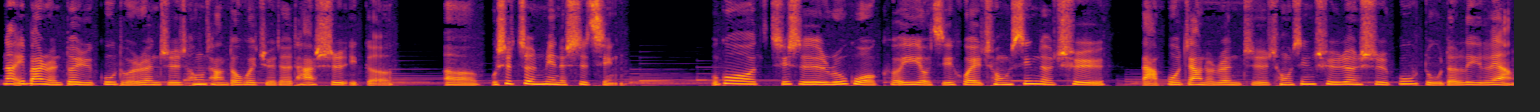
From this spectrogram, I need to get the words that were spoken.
那一般人对于孤独的认知，通常都会觉得它是一个。呃，不是正面的事情。不过，其实如果可以有机会重新的去打破这样的认知，重新去认识孤独的力量，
